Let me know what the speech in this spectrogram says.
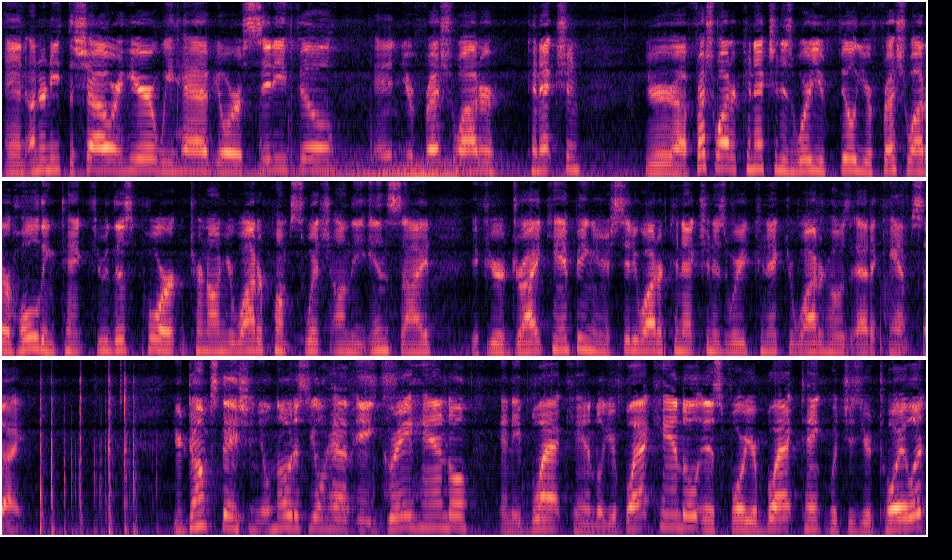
And underneath the shower here, we have your city fill and your freshwater connection. Your uh, freshwater connection is where you fill your freshwater holding tank through this port and turn on your water pump switch on the inside if you're dry camping and your city water connection is where you connect your water hose at a campsite. Your dump station, you'll notice you'll have a gray handle and a black handle. Your black handle is for your black tank, which is your toilet.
